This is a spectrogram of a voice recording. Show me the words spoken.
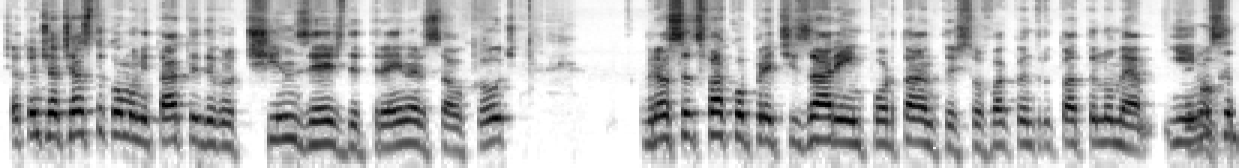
Și atunci această comunitate de vreo 50 de trainer sau coach, vreau să-ți fac o precizare importantă și să o fac pentru toată lumea. Ei nu sunt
